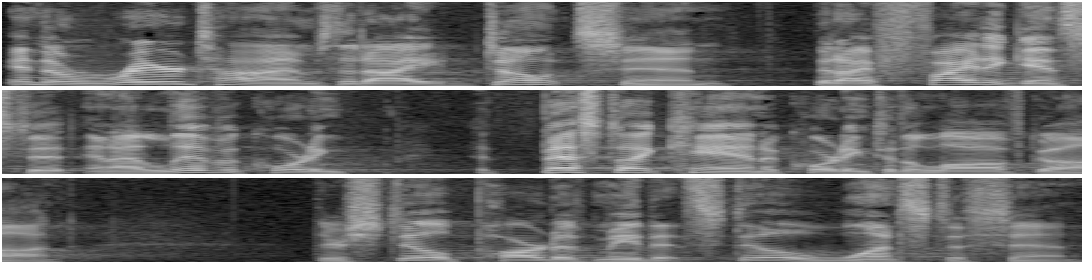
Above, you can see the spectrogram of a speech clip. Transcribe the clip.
In the rare times that I don't sin, that I fight against it, and I live according, best I can, according to the law of God, there's still part of me that still wants to sin.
